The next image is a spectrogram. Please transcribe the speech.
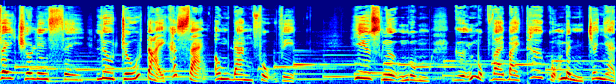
Rachel Lindsay, lưu trú tại khách sạn ông đang phụ việc. Hughes ngượng ngùng gửi một vài bài thơ của mình cho nhà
